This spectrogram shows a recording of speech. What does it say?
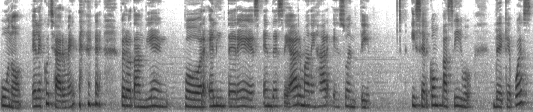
uno, el escucharme, pero también por el interés en desear manejar eso en ti y ser compasivo de que pues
